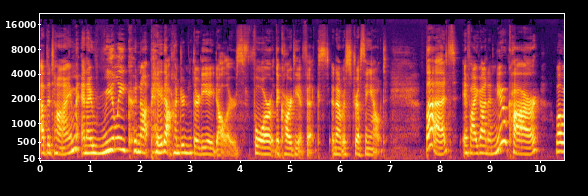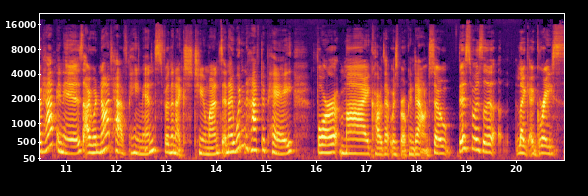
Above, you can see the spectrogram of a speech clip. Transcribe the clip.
at the time and I really could not pay that $138 for the car to get fixed and I was stressing out. But if I got a new car, what would happen is I would not have payments for the next two months and I wouldn't have to pay for my car that was broken down. So this was a like a grace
